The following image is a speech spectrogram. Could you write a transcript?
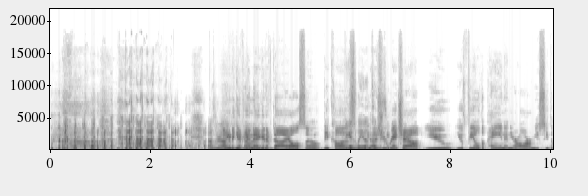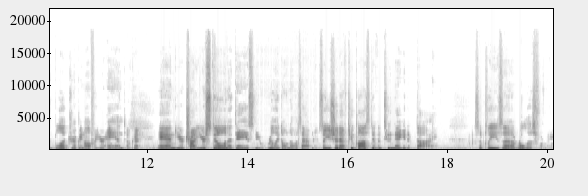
That was really I'm going to cute give you a negative die also because, Because as you reach to you. out, you you feel the pain in your arm. You see the blood dripping off of your hand, Okay. and you're trying. You're still in a daze, and you really don't know what's happening. So you should have two positive and two negative die. So please uh, roll those for me.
